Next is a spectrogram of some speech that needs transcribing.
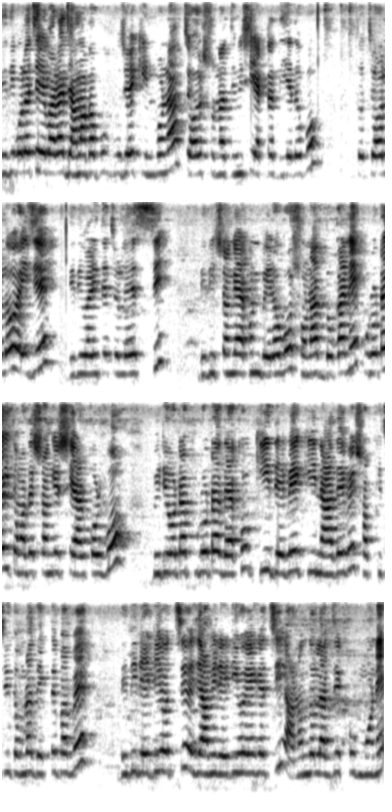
দিদি বলেছে, এবার আর জামা কাপড় পুজোয় কিনবো না। চল সোনার জিনিসই একটা দিয়ে দেবো। তো চলো এই যে দিদি বাড়িতে চলে এসছি। দিদির সঙ্গে এখন বেরোবো, সোনার দোকানে। পুরোটাই তোমাদের সঙ্গে শেয়ার করব। ভিডিওটা পুরোটা দেখো, কি দেবে, কি না দেবে সব কিছুই তোমরা দেখতে পাবে। দিদি রেডি হচ্ছে, এই যে আমি রেডি হয়ে গেছি। আনন্দ লাগছে খুব মনে।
